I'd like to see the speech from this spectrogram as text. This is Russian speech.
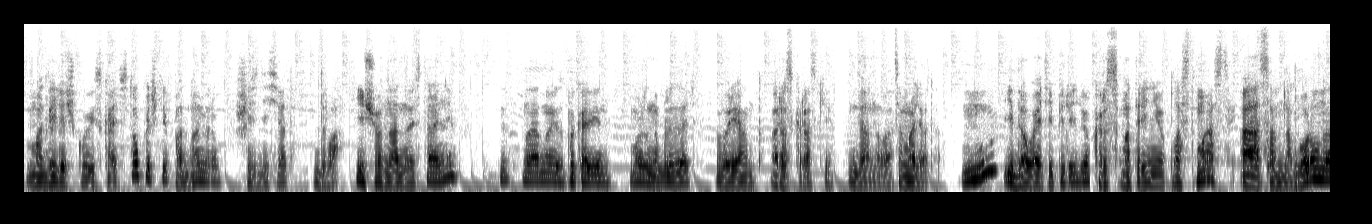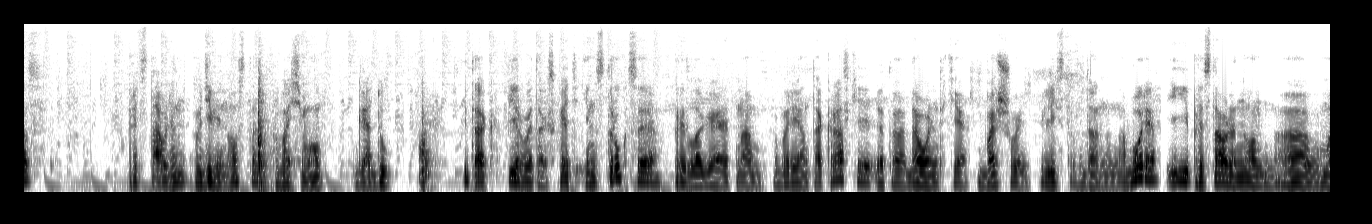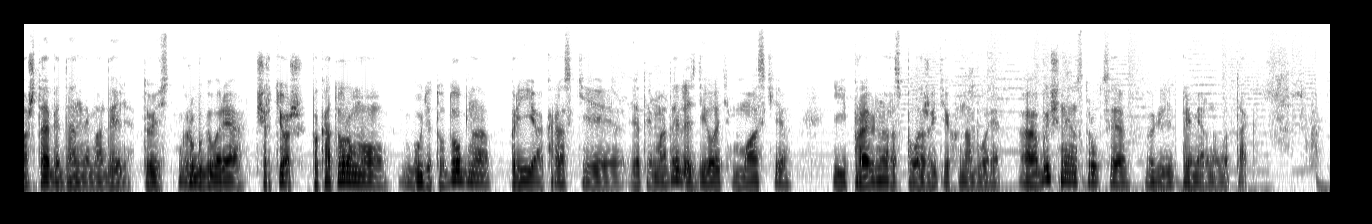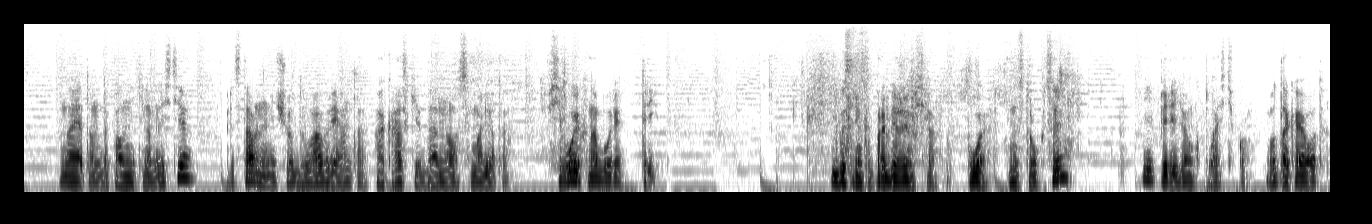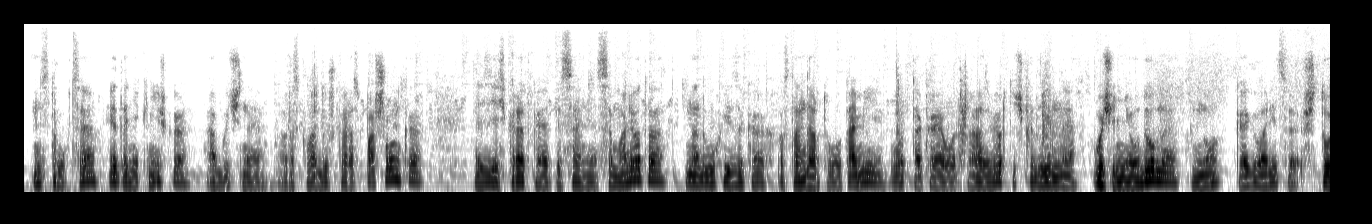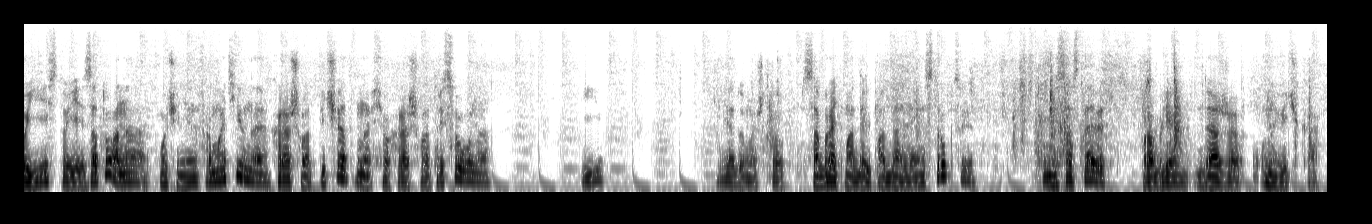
моделечку искать в стопочке под номером 62. Еще на одной стороне на одной из боковин можно наблюдать вариант раскраски данного самолета. Ну и давайте перейдем к рассмотрению пластмассы. А сам набор у нас представлен в 98 году. Итак, первая, так сказать, инструкция предлагает нам вариант окраски. Это довольно-таки большой лист в данном наборе, и представлен он э, в масштабе данной модели. То есть, грубо говоря, чертеж, по которому будет удобно при окраске этой модели сделать маски и правильно расположить их в наборе. А обычная инструкция выглядит примерно вот так. На этом дополнительном листе представлены еще два варианта окраски данного самолета. Всего их в наборе три. Быстренько пробежимся по инструкции и перейдем к пластику. Вот такая вот инструкция. Это не книжка, обычная раскладушка-распашонка Здесь краткое описание самолета на двух языках. По стандарту Утами вот такая вот разверточка длинная. Очень неудобная, но, как говорится, что есть, то есть. Зато она очень информативная, хорошо отпечатана, все хорошо отрисовано. И я думаю, что собрать модель по данной инструкции не составит проблем даже у новичка.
